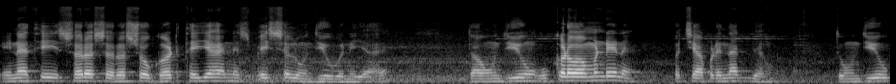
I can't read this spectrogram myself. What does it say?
એનાથી સરસ રસો ઘટ થઈ જાય અને સ્પેશિયલ ઊંધિયું બની જાય. તો આ ઊંધિયું ઉકળવા માંડે ને, પછી આપણે નાખી દઉં તો ઊંધિયું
